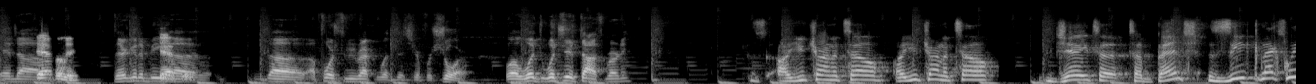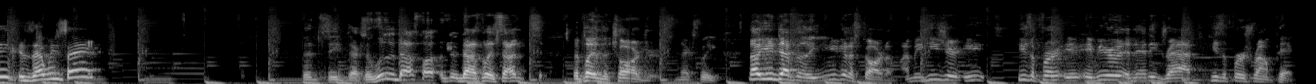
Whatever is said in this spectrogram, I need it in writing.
and uh, definitely they're going to be a, a, force to be reckoned with this year for sure. Well, what, what's your thoughts, Bernie? Are you trying to tell? Are you trying to tell Jay to to bench Zeke next week? Is that what you're saying? Ben Steve Dexter. Who's the Dallas, Dallas place? They play the Chargers next week. No, you definitely you're gonna start him. I mean, he's your he, he's a first. If you're in any draft, he's a first round pick.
